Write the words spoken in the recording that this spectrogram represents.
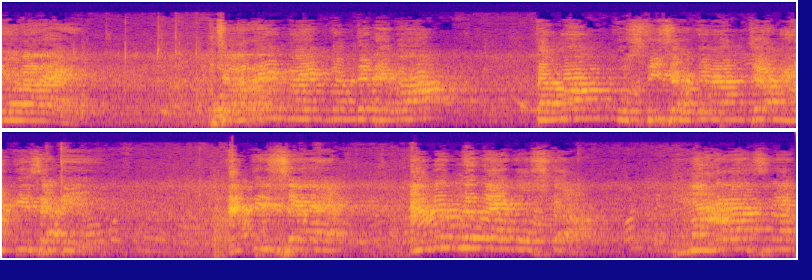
कुस्ती होणार आहे चारही माईक बंद ठेवा. तमाम कुस्ती शौकीनांच्या माहितीसाठी अतिशय आनंददायक गोष्ट. महाराष्ट्रात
